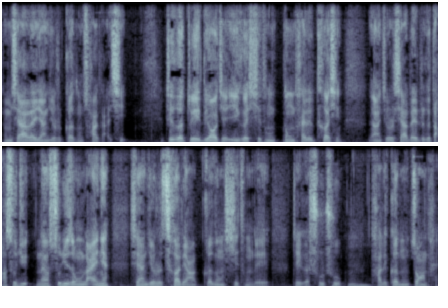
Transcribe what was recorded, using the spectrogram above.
那么现在来讲就是各种传感器。这个对了解一个系统动态的特性啊，就是下载这个大数据。那数据怎么来呢？实际上就是测量各种系统的这个输出，它的各种状态，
